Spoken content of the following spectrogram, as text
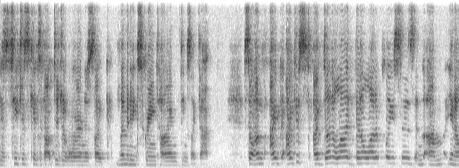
is teaches kids about digital awareness, like limiting screen time, things like that. So I'm I I just I've done a lot, been a lot of places, and um, you know,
